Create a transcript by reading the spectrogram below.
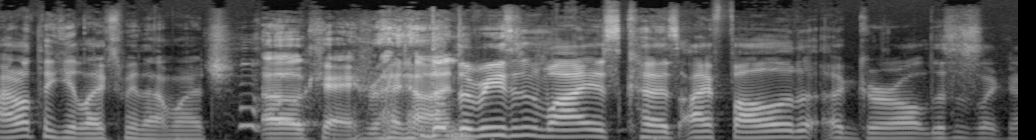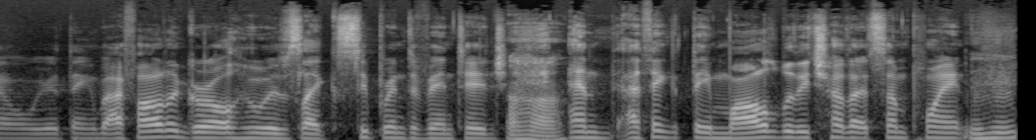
I don't think he likes me that much. okay, right The, on. the reason why is because I followed a girl. This is like a weird thing, but I followed a girl who was like super into vintage, Uh-huh. and I think they modeled with each other at some point. hmm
